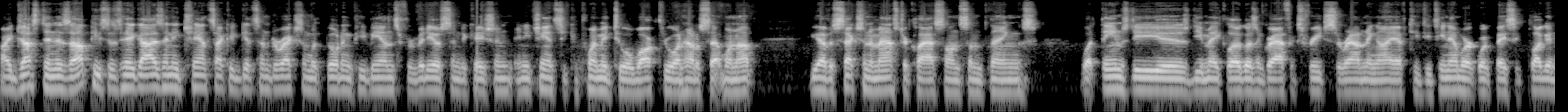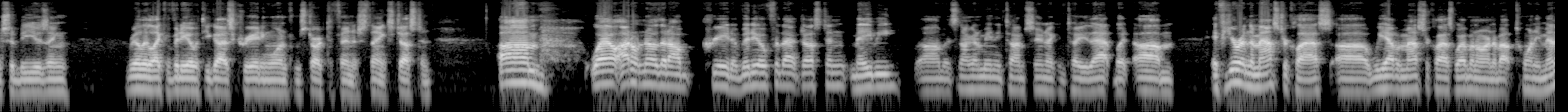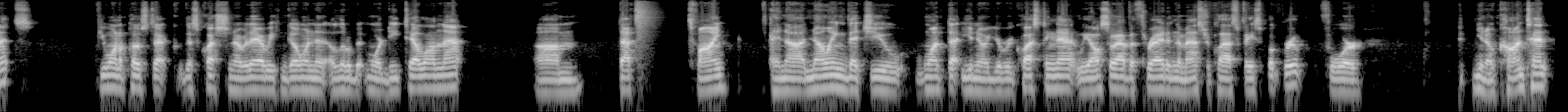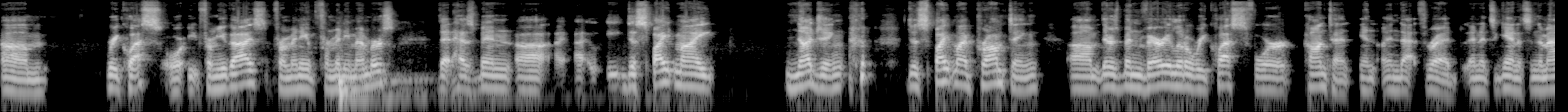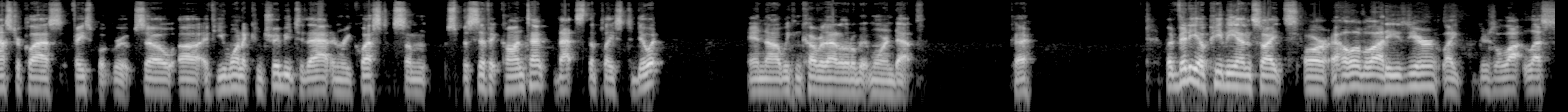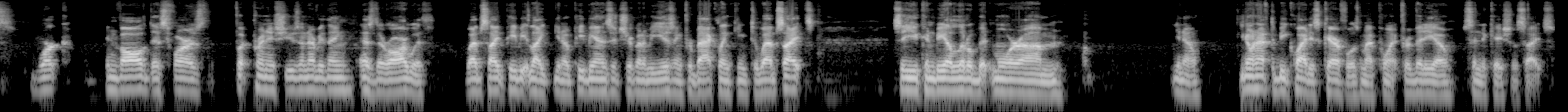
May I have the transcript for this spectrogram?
All right, Justin is up. He says, "Hey guys, any chance I could get some direction with building PBNs for video syndication? Any chance you can point me to a walkthrough on how to set one up? You have a section of masterclass on some things. What themes do you use? Do you make logos and graphics for each surrounding IFTTT network? What basic plugin should be using? Really like a video with you guys creating one from start to finish. Thanks, Justin. Um, well, I don't know that I'll create a video for that, Justin. Maybe um, it's not going to be anytime soon. I can tell you that, but." Um, if you're in the masterclass, uh, we have a masterclass webinar in about 20 minutes. If you want to post that this question over there, we can go into a little bit more detail on that. Um, that's fine. And uh, knowing that you want that, you know, you're requesting that, we also have a thread in the masterclass Facebook group for, you know, content um, requests or from you guys, from any from many members that has been, uh, I, despite my nudging, despite my prompting, um, there's been very little requests for content in in that thread. And it's again it's in the masterclass facebook group. So uh, if you want to contribute to that and request some specific content that's the place to do it. And uh, we can cover that a little bit more in depth. Okay? But video pbn sites are a hell of a lot easier. Like there's a lot less work involved as far as footprint issues and everything as there are with website pb like you know pbns that you're going to be using for backlinking to websites so you can be a little bit more um, you know you don't have to be quite as careful is my point for video syndication sites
